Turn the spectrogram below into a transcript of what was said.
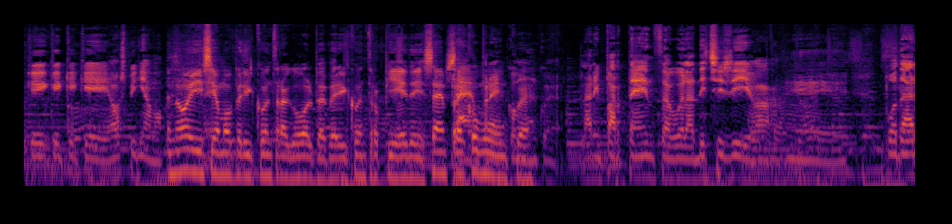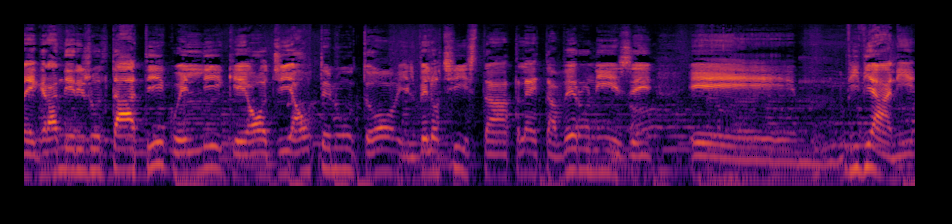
che, che- che- che auspichiamo Noi siamo per il contragolpe, per il contropiede, sempre, e Sempre, comunque. la ripartenza quella decisiva eh, può dare grandi risultati quelli che oggi ha ottenuto il velocista atleta veronese e mm, Viviani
